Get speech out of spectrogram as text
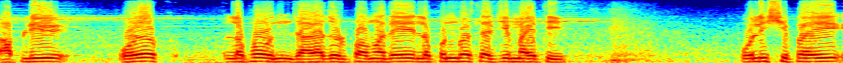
आपली ओळख लपवून झाडाझुडपामध्ये लपून बसल्याची माहिती पोलीस शिपाई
